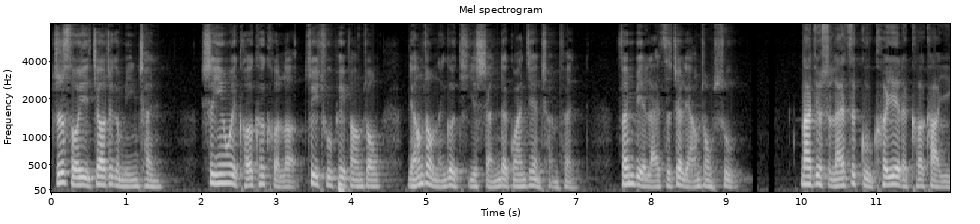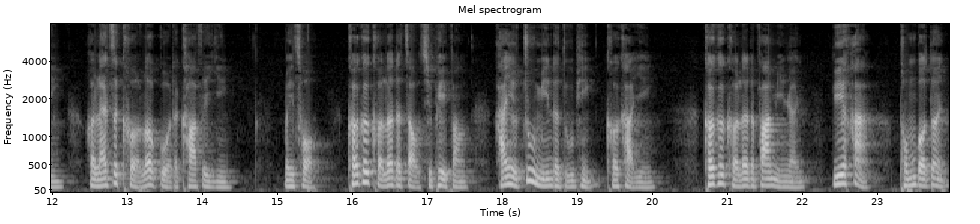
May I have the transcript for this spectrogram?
之所以叫这个名称，是因为可口可乐最初配方中两种能够提神的关键成分。分别来自这两种树，那就是来自古柯叶的可卡因和来自可乐果的咖啡因。没错，可口可乐的早期配方含有著名的毒品可卡因。可口可乐的发明人约翰·彭伯顿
